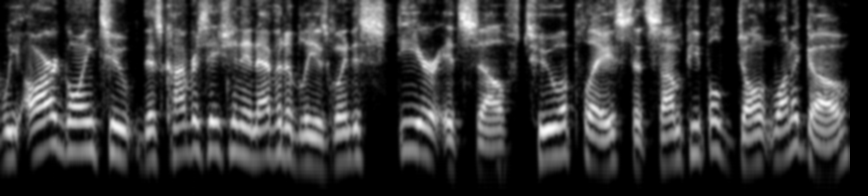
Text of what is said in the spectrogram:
we are going to, this conversation inevitably is going to steer itself to a place that some people don't want to go.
